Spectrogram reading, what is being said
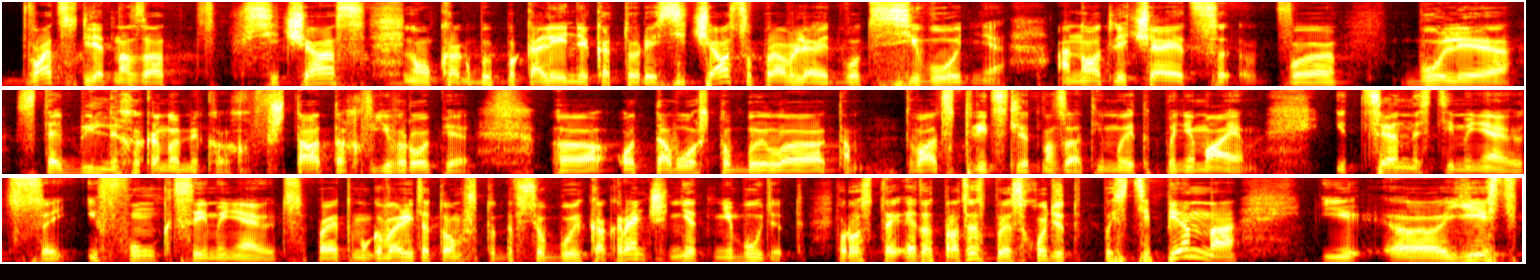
20 лет назад, сейчас, ну, как бы поколение, которое сейчас управляет, вот сегодня, оно отличается в более стабильных экономиках в Штатах, в Европе э, от того, что было там 20-30 лет назад, и мы это понимаем. И ценности меняются, и функции меняются. Поэтому говорить о том, что да все будет как раньше, нет, не будет. Просто этот процесс происходит постепенно, и э, есть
